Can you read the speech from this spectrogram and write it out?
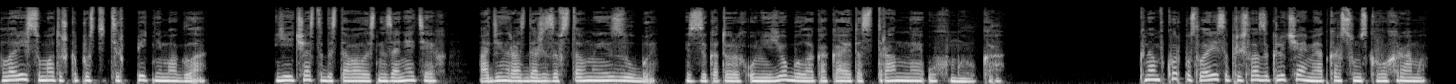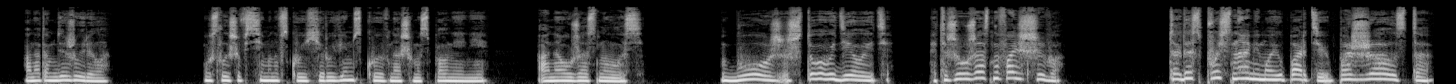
Ларису матушка просто терпеть не могла. Ей часто доставалось на занятиях, один раз даже за вставные зубы, из-за которых у нее была какая-то странная ухмылка. К нам в корпус Лариса пришла за ключами от Корсунского храма. Она там дежурила. Услышав Симоновскую и Херувимскую в нашем исполнении, она ужаснулась. «Боже, что вы делаете? Это же ужасно фальшиво!» «Тогда спой с нами мою партию, пожалуйста!»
